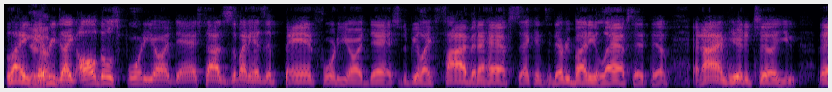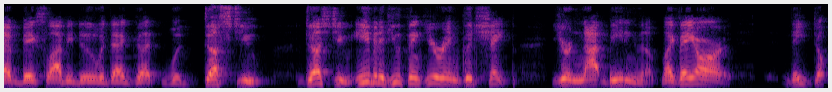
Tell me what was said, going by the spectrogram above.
Like, yep. every, like, all those 40 yard dash times, somebody has a bad 40 yard dash. It'll be like five and a half seconds, and everybody laughs at them. And I am here to tell you that big sloppy dude with that gut would dust you. Dust you. Even if you think you're in good shape you're not beating them. Like they are, they don't.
